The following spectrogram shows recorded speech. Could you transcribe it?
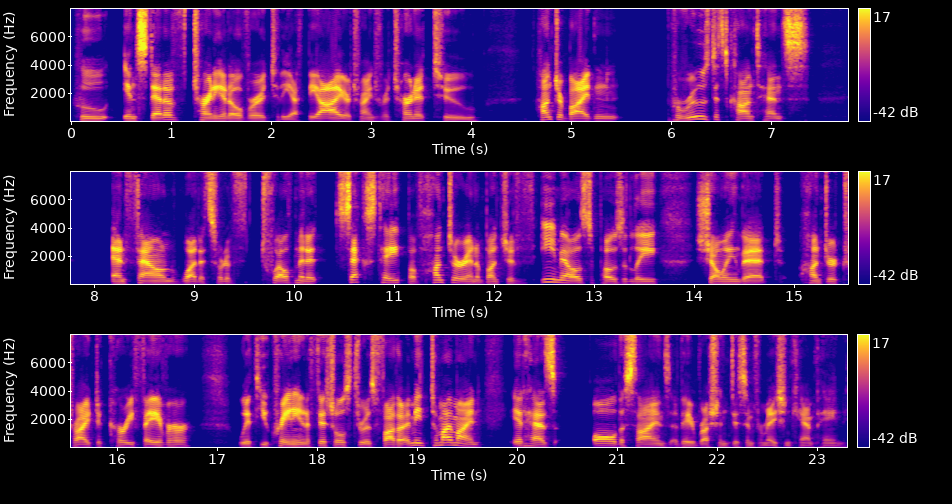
who, instead of turning it over to the FBI or trying to return it to Hunter Biden, perused its contents and found what a sort of 12 minute sex tape of Hunter and a bunch of emails supposedly showing that Hunter tried to curry favor with Ukrainian officials through his father. I mean, to my mind, it has all the signs of a Russian disinformation campaign.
